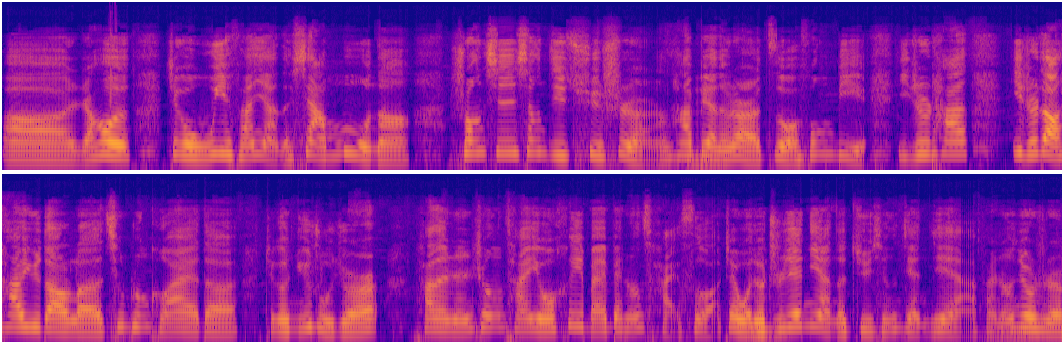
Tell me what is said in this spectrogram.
呃，然后这个吴亦凡演的夏木呢，双亲相继去世，让他变得有点自我封闭，一直他一直到他遇到了清纯可爱的这个女主角儿，他的人生才由黑白变成彩色。这我就嗯直接念的剧情简介啊，反正就是，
